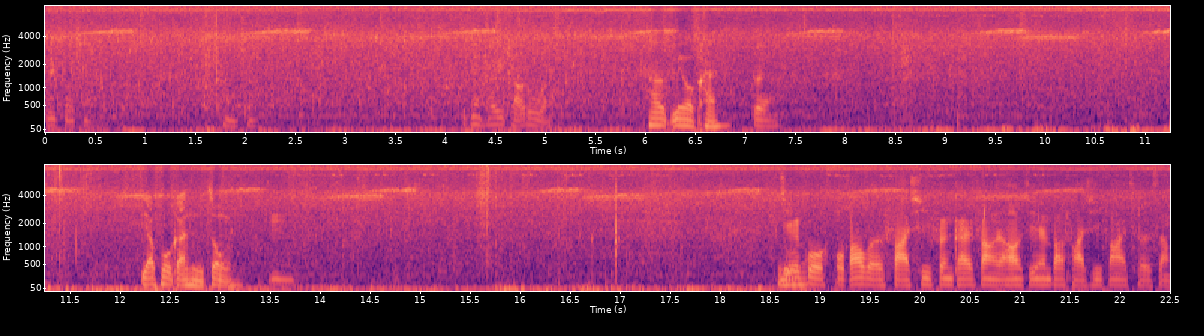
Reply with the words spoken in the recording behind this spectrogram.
这边走起来，看一下，这边还有一条路啊。它没有开。对啊。压迫感很重。嗯。结果我把我的法器分开放，然后今天把法器放在车上。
